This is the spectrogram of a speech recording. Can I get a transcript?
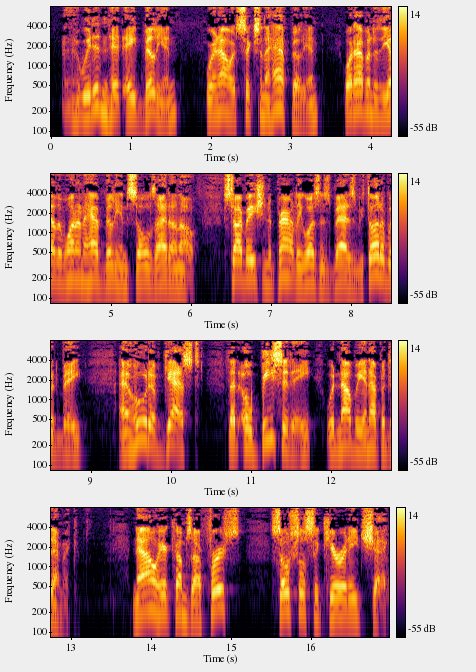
we didn't hit 8 billion. We're now at 6.5 billion. What happened to the other 1.5 billion souls? I don't know. Starvation apparently wasn't as bad as we thought it would be. And who would have guessed that obesity would now be an epidemic? Now here comes our first Social Security check.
